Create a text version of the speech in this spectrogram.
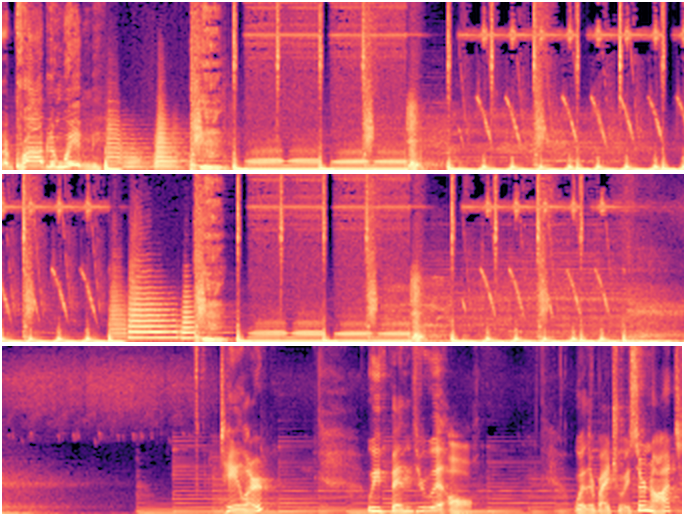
got a problem with me? Taylor, we've been through it all, whether by choice or not,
